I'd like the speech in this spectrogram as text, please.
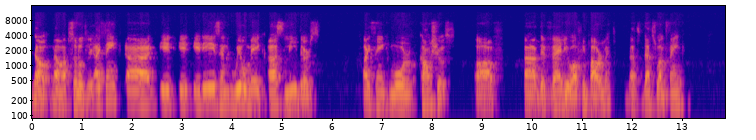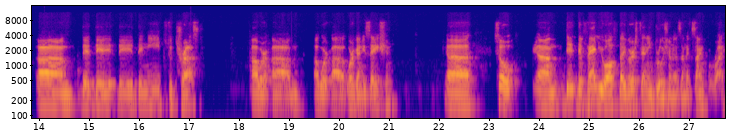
No, no, absolutely. I think uh, it, it, it is and will make us leaders, I think, more conscious of uh, the value of empowerment. That's, that's one thing. Um, the, the, the, the need to trust our, um, our uh, organization. Uh, so um, the, the value of diversity and inclusion as an example, right?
